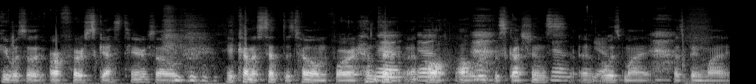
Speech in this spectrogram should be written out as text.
he was uh, our first guest here, so he kind of set the tone for the, Yeah, yeah. all, all the discussions. Yeah. Uh, Yeah. Was my has been my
